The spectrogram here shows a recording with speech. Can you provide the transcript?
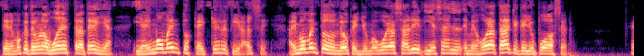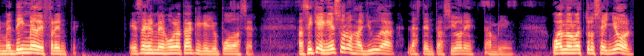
tenemos que tener una buena estrategia. Y hay momentos que hay que retirarse. Hay momentos donde, ok, yo me voy a salir y ese es el mejor ataque que yo puedo hacer. En vez de irme de frente. Ese es el mejor ataque que yo puedo hacer. Así que en eso nos ayuda las tentaciones también. Cuando nuestro Señor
